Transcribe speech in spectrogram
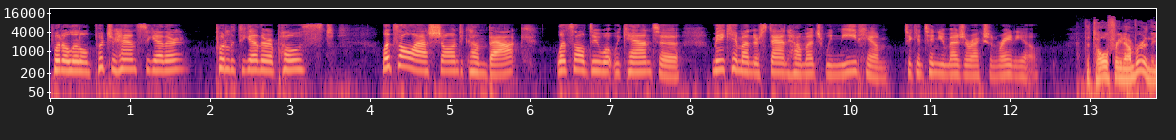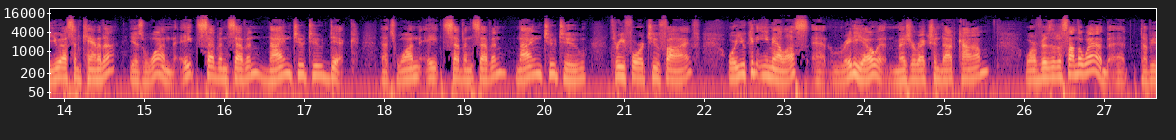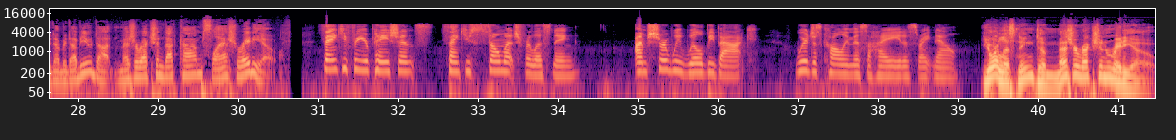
Put a little, put your hands together, put together a post. Let's all ask Sean to come back. Let's all do what we can to make him understand how much we need him to continue Measure Action Radio. The toll free number in the U.S. and Canada is 1 877 922 DICK. That's 1 877 922 3425. Or you can email us at radio at measureaction.com or visit us on the web at www.measureaction.com slash radio. Thank you for your patience. Thank you so much for listening. I'm sure we will be back. We're just calling this a hiatus right now. You're listening to Measure Action Radio.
